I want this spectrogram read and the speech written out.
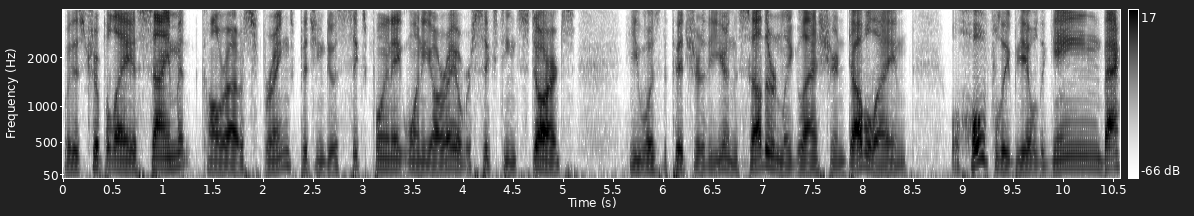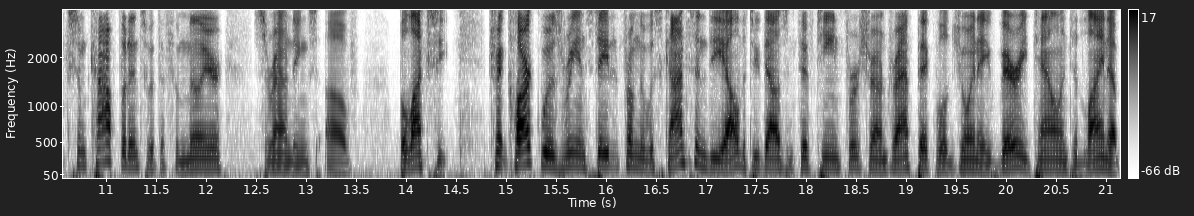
with his AAA assignment, Colorado Springs, pitching to a 6.81 ERA over 16 starts. He was the pitcher of the year in the Southern League last year in Double A and will hopefully be able to gain back some confidence with the familiar surroundings of Biloxi. Trent Clark was reinstated from the Wisconsin DL. The 2015 first round draft pick will join a very talented lineup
